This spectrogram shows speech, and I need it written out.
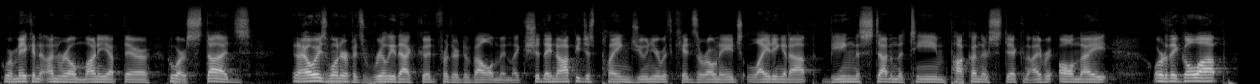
who are making unreal money up there, who are studs, and I always wonder if it's really that good for their development. Like should they not be just playing junior with kids their own age, lighting it up, being the stud on the team, puck on their stick all night, or do they go up,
